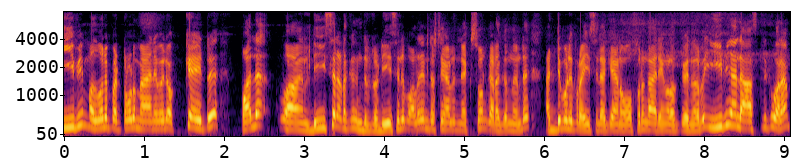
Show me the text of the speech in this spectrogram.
ഇ വിയും അതുപോലെ പെട്രോൾ മാനുവലും ഒക്കെ ആയിട്ട് പല ഡീസൽ അടക്കം ഉണ്ട് ഡീസൽ വളരെ ഇൻട്രസ്റ്റിംഗ് ആയിട്ട് നെക്സോൺ കിടക്കുന്നുണ്ട്. അടിപൊളി പ്രൈസിലൊക്കെയാണ് ഓഫറും കാര്യങ്ങളൊക്കെ വരുന്നത്. അപ്പോൾ വി ഞാൻ ലാസ്റ്റിലേക്ക് പറയാം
